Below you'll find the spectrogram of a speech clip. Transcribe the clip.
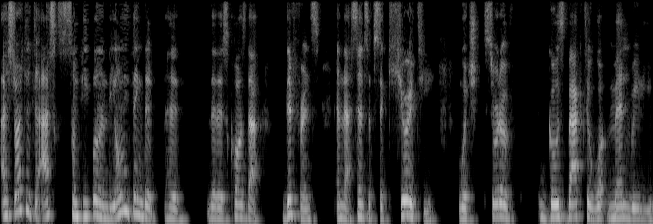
I started to ask some people, and the only thing that had that has caused that difference and that sense of security, which sort of goes back to what men really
